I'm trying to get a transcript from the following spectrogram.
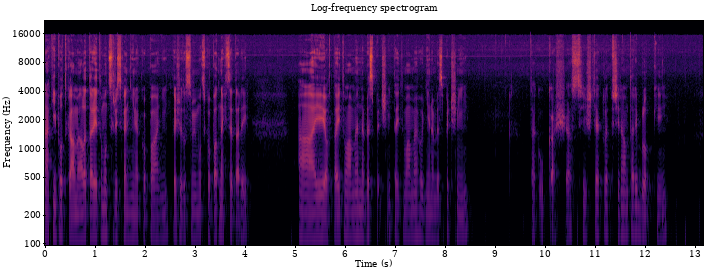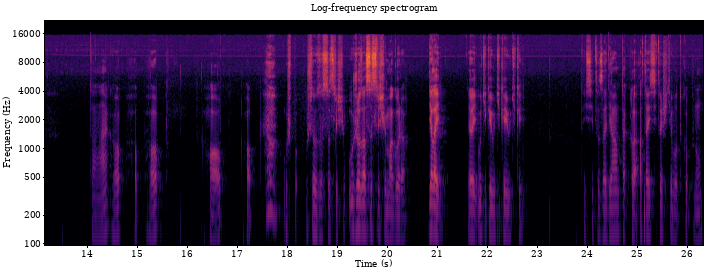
nějaký, nějaký potkáme, ale tady je to moc riskantní na kopání, takže to se mi moc kopat nechce tady. A jo, tady to máme nebezpečný, tady to máme hodně nebezpečný. Tak ukaž, já si ještě takhle přidám tady bloky. Tak, hop, hop, hop, hop, hop. Už, už to zase slyším, už ho zase slyším Magora. Dělej, dělej, utíkej, utíkej, utíkej. Teď si to zadělám takhle a tady si to ještě odkopnu,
